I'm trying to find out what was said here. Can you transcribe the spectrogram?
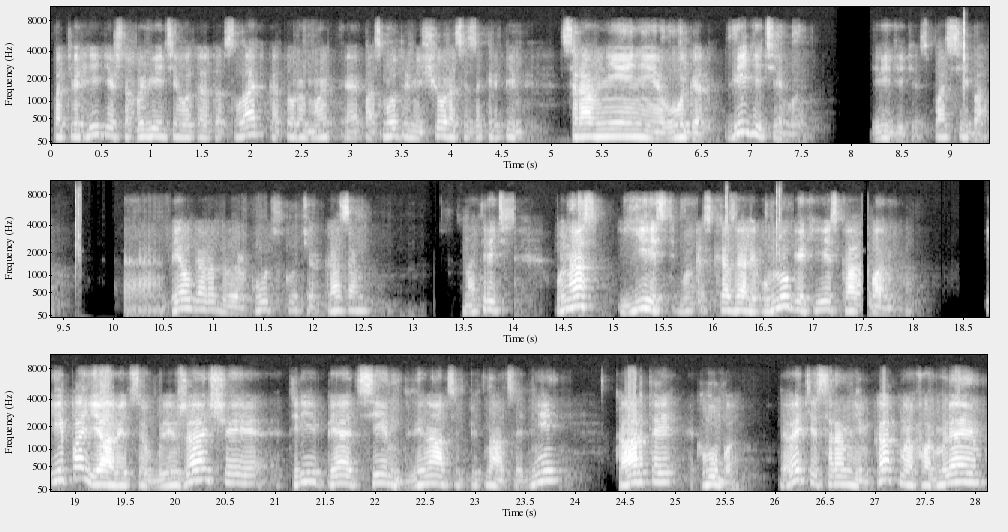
подтвердите, что вы видите вот этот слайд, который мы э, посмотрим еще раз и закрепим сравнение выгод. Видите вы? Видите, спасибо. Белгороду, Иркутску, Черкасам. Смотрите, у нас есть, вы сказали, у многих есть карбанка. И появится в ближайшие 3, 5, 7, 12, 15 дней карты клуба. Давайте сравним, как мы оформляем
